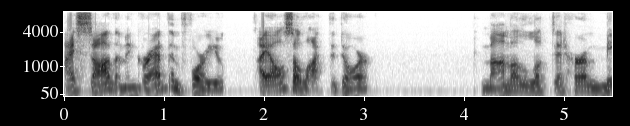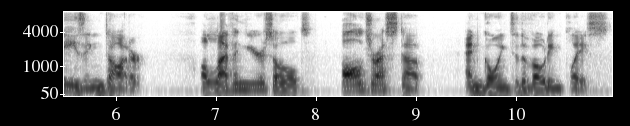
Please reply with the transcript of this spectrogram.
I saw them and grabbed them for you. I also locked the door. Mama looked at her amazing daughter, 11 years old, all dressed up, and going to the voting place.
